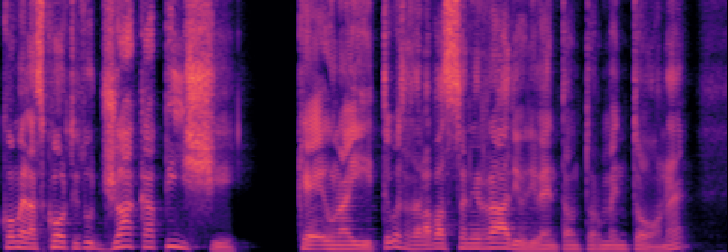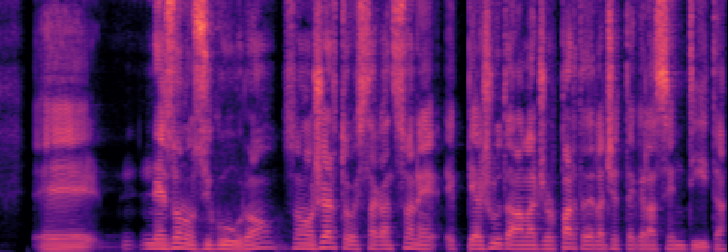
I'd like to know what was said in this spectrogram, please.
come l'ascolti tu già capisci che è una hit. Questa se la passano in radio diventa un tormentone. Eh, ne sono sicuro. Sono certo che questa canzone è piaciuta alla maggior parte della gente che l'ha sentita.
